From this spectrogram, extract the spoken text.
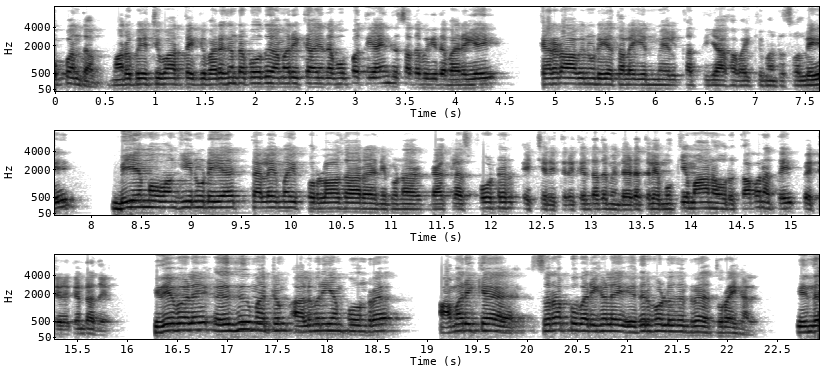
ஒப்பந்தம் மறு பேச்சுவார்த்தைக்கு வருகின்ற போது அமெரிக்கா இந்த முப்பத்தி ஐந்து சதவிகித வரியை கனடாவினுடைய தலையின் மேல் கத்தியாக வைக்கும் என்று சொல்லி பிஎம்ஓ வங்கியினுடைய தலைமை பொருளாதார நிபுணர் டாக்லஸ் போட்டர் எச்சரித்திருக்கின்றதும் இந்த இடத்திலே முக்கியமான ஒரு கவனத்தை பெற்றிருக்கின்றது. இதேவேளை எஃகு மற்றும் அலுமினியம் போன்ற அமெரிக்க சிறப்பு வரிகளை எதிர்கொள்ளுகின்ற துறைகள் இந்த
